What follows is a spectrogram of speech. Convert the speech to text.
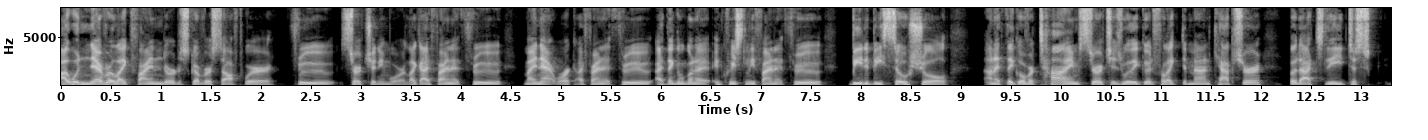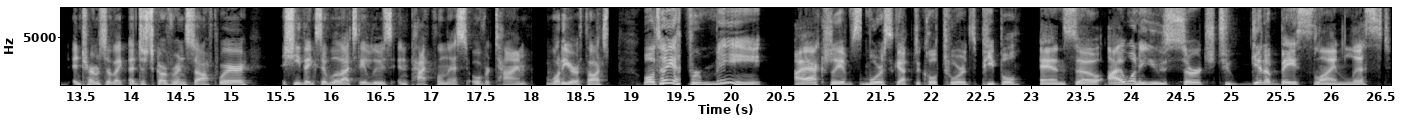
I would never like find or discover software through search anymore. Like I find it through my network. I find it through, I think I'm going to increasingly find it through B2B social. And I think over time, search is really good for like demand capture, but actually just in terms of like discovering software, she thinks it will actually lose impactfulness over time. What are your thoughts? Well, I'll tell you, for me, I actually am more skeptical towards people. And so I want to use search to get a baseline list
